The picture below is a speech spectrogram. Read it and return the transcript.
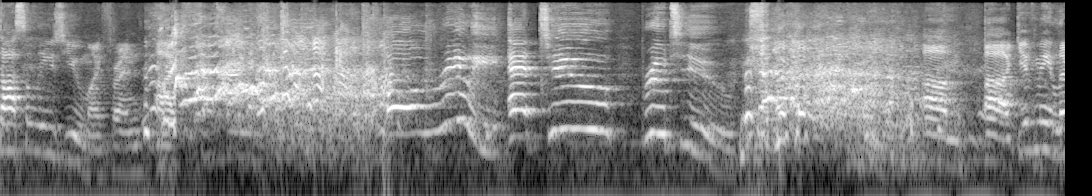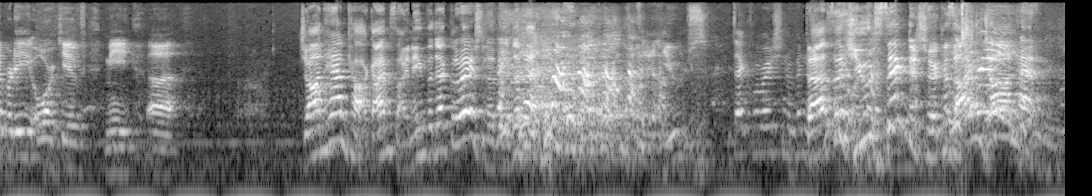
isosceles you, my friend. I, Oh, really? Et tu, Brutu? uh, give me liberty or give me uh, John Hancock, I'm signing the Declaration of Independence. a huge declaration of independence. That's a huge signature, because I'm John Hancock.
